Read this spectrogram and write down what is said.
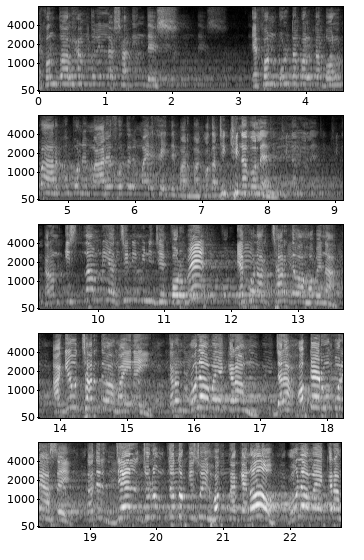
এখন তো আলহামদুলিল্লাহ স্বাধীন দেশ। এখন উল্টা পাল্টা বলবা আর গোপনে মারে ফতের মায়ের খাইতে পারবা। কথা ঠিক কিনা বলেন? কারণ ইসলাম নিয়ে চিনিমিনি যে করবে, এখন আর ছাড় দেওয়া হবে না। আগেও ছাড় দেওয়া হয় নাই। কারণ ওলামায়ে কেরাম যারা হকের উপরে আছে, তাদের জেল, জুলুম যত কিছুই হোক না কেন, ওলামায়ে কেরাম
